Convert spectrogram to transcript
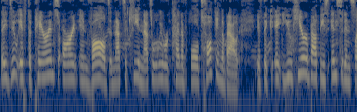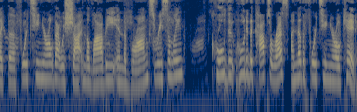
They do if the parents aren't involved, and that's the key, and that's what we were kind of all talking about. If the you hear about these incidents, like the 14 year old that was shot in the lobby in the Bronx recently, who the, who did the cops arrest? Another 14 year old kid.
